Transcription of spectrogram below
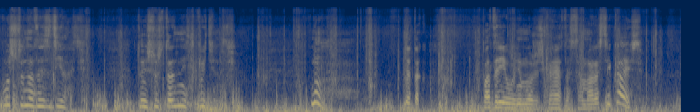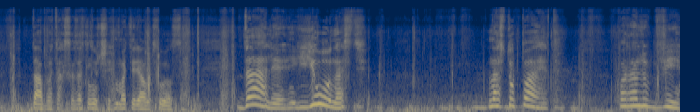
Вот что надо сделать. То есть устранить, вытянуть. Ну, я так по древу немножечко это сама растекаюсь, дабы, так сказать, лучший материал усвоился. Далее, юность наступает. Пора любви.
